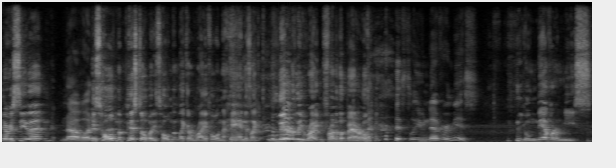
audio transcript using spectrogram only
ever see that? No, what He's is holding the pistol, but he's holding it like a rifle, and the hand is like literally right in front of the barrel. the you never miss. You'll never miss.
